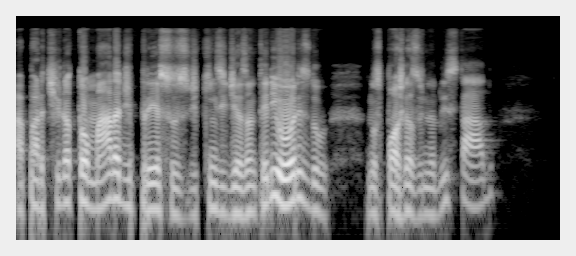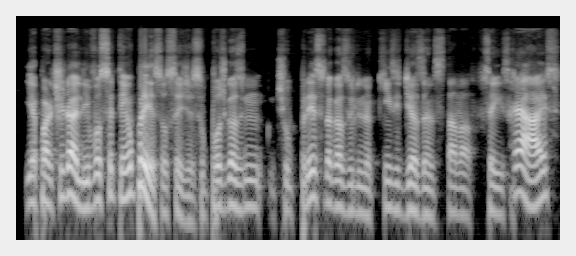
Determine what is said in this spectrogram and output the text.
a partir da tomada de preços de 15 dias anteriores do, nos postos de gasolina do estado, e a partir dali você tem o preço, ou seja, se o, posto de gasolina, se o preço da gasolina 15 dias antes estava R$ reais,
